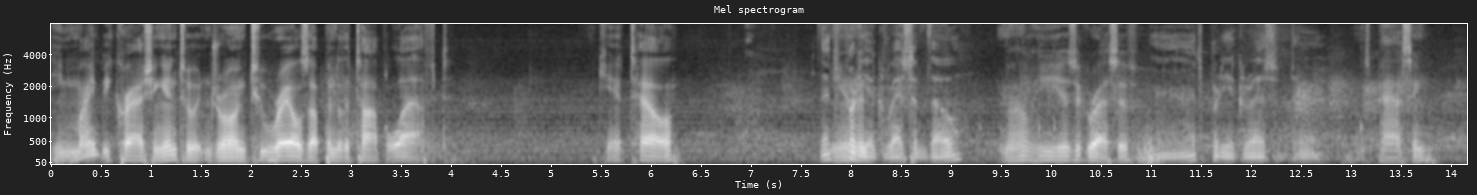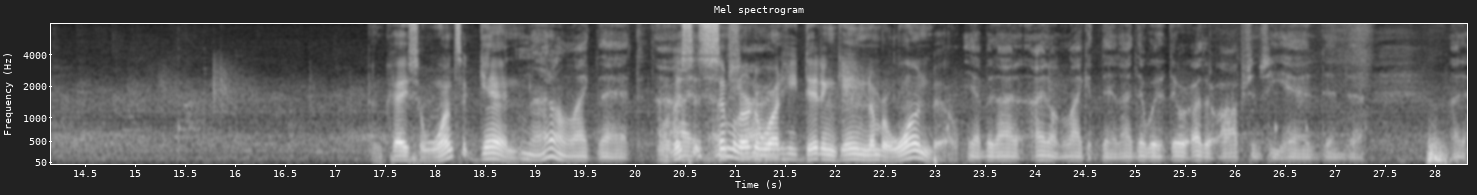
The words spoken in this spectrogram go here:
he might be crashing into it and drawing two rails up into the top left. Can't tell. That's pretty aggressive, though. Well, he is aggressive. Yeah, that's pretty aggressive there. He's passing. Okay, so once again, No, I don't like that. well, this I- is similar to what he did in game number one, Bill. Yeah, but I, I don't like it then. I, there were there were other options he had, and uh,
